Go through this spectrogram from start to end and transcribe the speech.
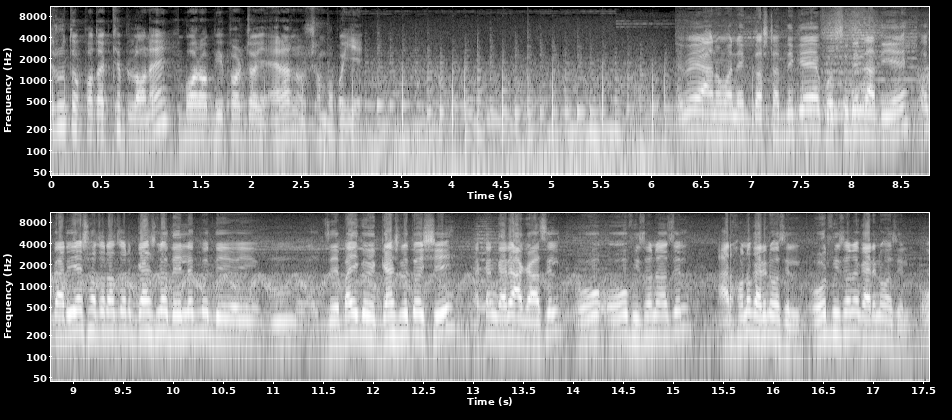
দ্রুত পদক্ষেপ লনে বড় বিপর্যয় এড়ানো সম্ভব হইয়ে। এবার আনুমানিক দশটার দিকে, পরশু দিন রাতিয়ে। ও গাড়ি সচরাচর গ্যাস লো দিলের মধ্যে ওই যে বাইক ওই গ্যাস লইতে আসছে এখন গাড়ি আগা আছিল, ও ও পিছনে আছিল, আর হনো গাড়ি আছিল, ওর পিছনে গাড়ি আছিল। ও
